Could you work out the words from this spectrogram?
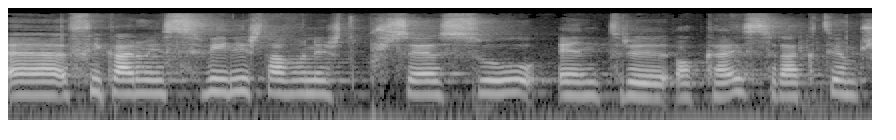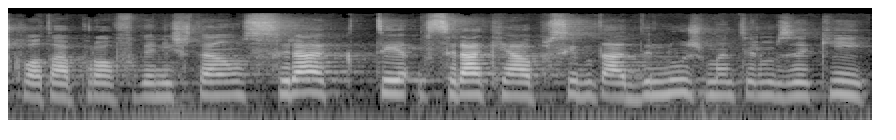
Uh, ficaram em Sevilha e estavam neste processo entre, ok, será que temos que voltar para o Afeganistão? Será que, te, será que há a possibilidade de nos mantermos aqui?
